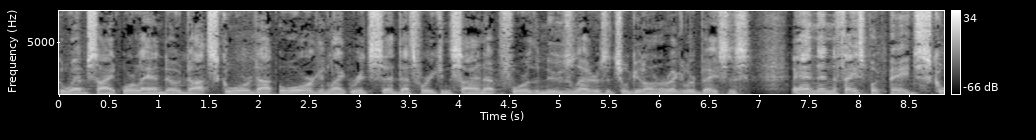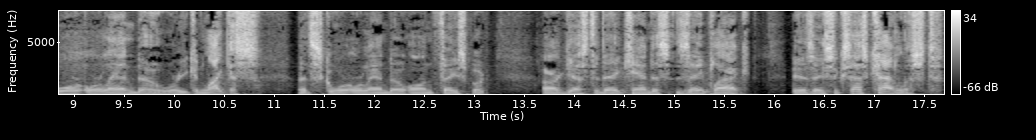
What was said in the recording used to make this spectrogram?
the website orlando.score.org. And like Rich said, that's where you can sign up for the newsletters that you'll get on a regular basis. And then the Facebook page, Score Orlando, where you can like us. That's Score Orlando on Facebook. Our guest today, Candace Zaplak, is a success catalyst.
